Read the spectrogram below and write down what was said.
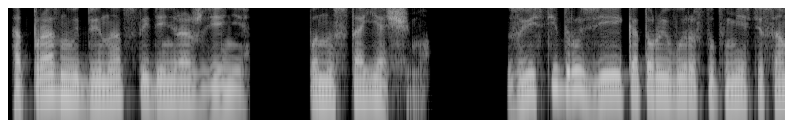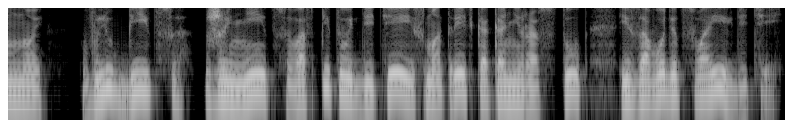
отпраздновать двенадцатый день рождения. По-настоящему. Завести друзей, которые вырастут вместе со мной, влюбиться, жениться, воспитывать детей и смотреть, как они растут и заводят своих детей.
